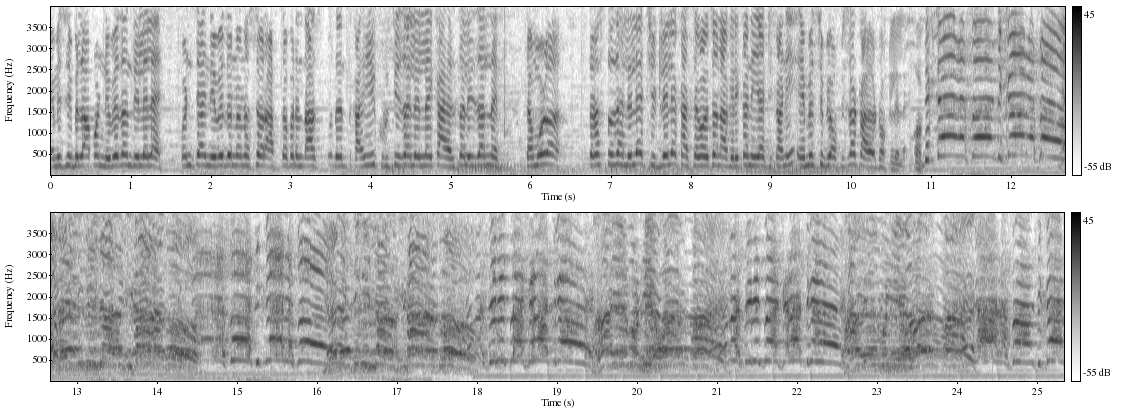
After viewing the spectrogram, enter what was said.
एम एस सी बीला आपण निवेदन दिलेलं आहे. पण त्या निवेदनानुसार आतापर्यंत आजपर्यंत काहीही कृती झालेली नाही काय हालचाली झाल्या नाहीत. त्यामुळं त्रस्त झालेल्या चिडलेल्या कासेगावच्या नागरिकांनी या ठिकाणी एम एस सी बी ऑफिसला टाळं ठोकलेलं आहे धिक्कार असो धिक्कार असो असो धिक्कार असो MSC चा करायचं काय MSC चा करायचं काय धिक्कार असो धिक्कार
